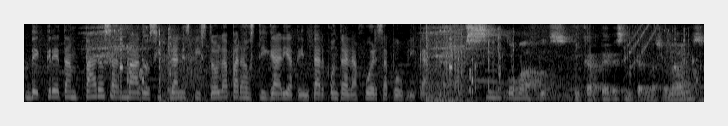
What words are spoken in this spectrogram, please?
decretan paros armados y planes pistola para hostigar y atentar contra la fuerza pública. Cinco mafias y carteles internacionales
